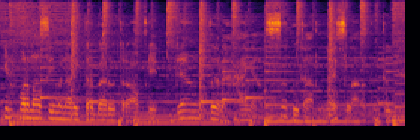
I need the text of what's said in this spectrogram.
informasi menarik terbaru terupdate dan terhangat seputar Leslar tentunya.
